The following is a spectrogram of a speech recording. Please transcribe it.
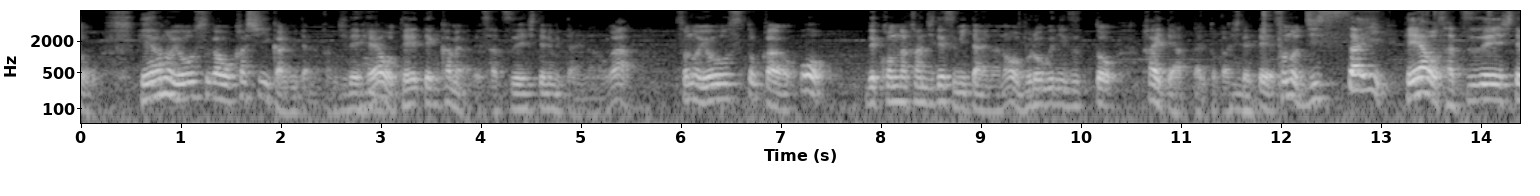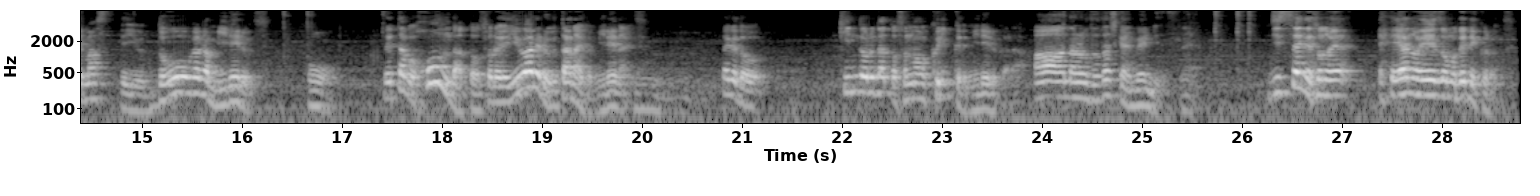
と部屋の様子がおかしいからみたいな感じで部屋を定点カメラで撮影してるみたいなのがその様子とかをでこんな感じですみたいなのをブログにずっと書いてあったりとかしてて、その実際部屋を撮影してますっていう動画が見れるんですよ。ほで多分本だとそれ URL 打たないと見れないんですよ、だけど Kindle だとそのままクリックで見れるから。ああなるほど。確かに便利ですね。実際ねその部屋の映像も出てくるんですよ。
